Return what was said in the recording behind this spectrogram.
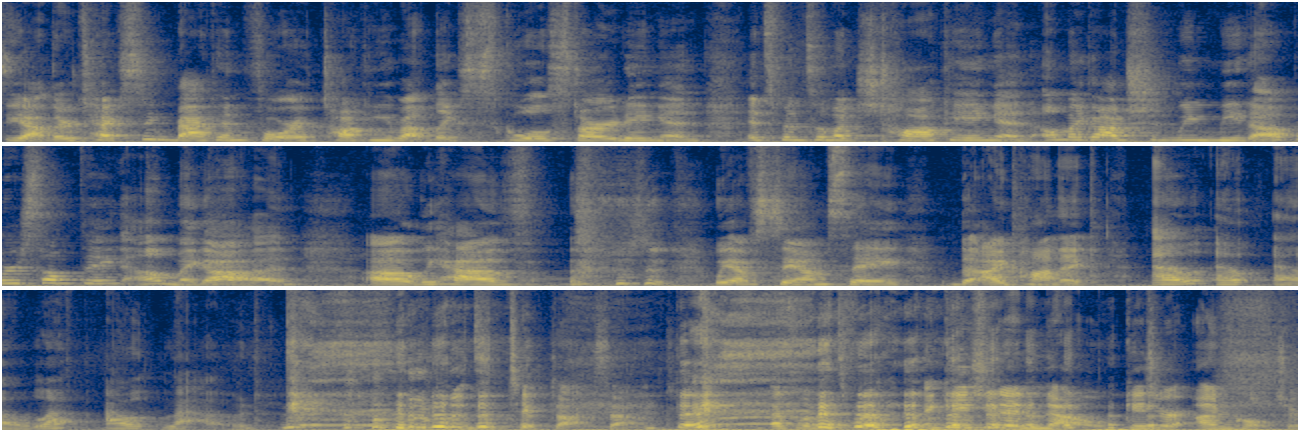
Yeah, they're texting back and forth, talking about like school starting, and it's been so much talking, and oh my god, should we meet up or something? Oh my god. Uh, we have we have Sam say the iconic LLL, laugh out loud. it's a TikTok sound. That's what it's for. In case you didn't know, in case you're uncultured.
